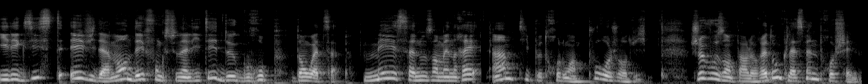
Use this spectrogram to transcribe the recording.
Il existe évidemment des fonctionnalités de groupe dans WhatsApp, mais ça nous emmènerait un petit peu trop loin pour aujourd'hui. Je vous en parlerai donc la semaine prochaine.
